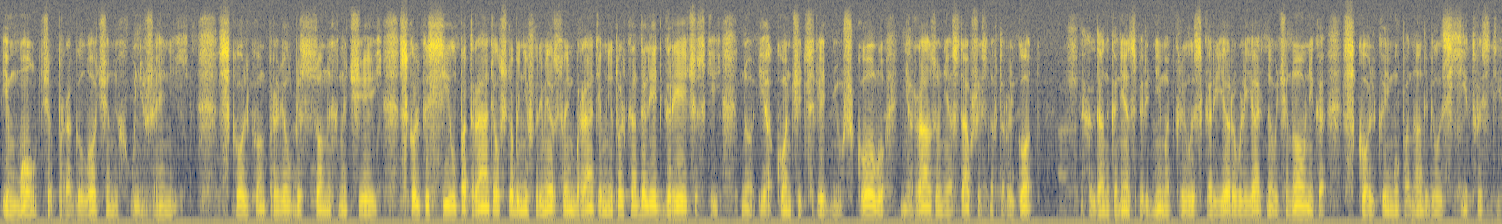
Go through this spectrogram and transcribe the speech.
и молча проглоченных унижений. Сколько он провел бессонных ночей, сколько сил потратил, чтобы не в пример своим братьям не только одолеть греческий, но и окончить среднюю школу, ни разу не оставшись на второй год. А когда, наконец, перед ним открылась карьера влиятельного чиновника, сколько ему понадобилось хитрости,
